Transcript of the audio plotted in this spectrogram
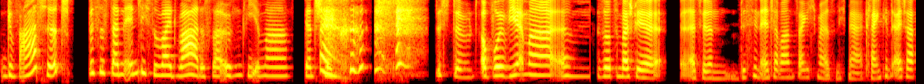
gewartet, bis es dann endlich soweit war. Das war irgendwie immer ganz schlimm. Das stimmt. Obwohl wir immer ähm, so zum Beispiel, als wir dann ein bisschen älter waren, sage ich mal, also nicht mehr Kleinkindalter,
